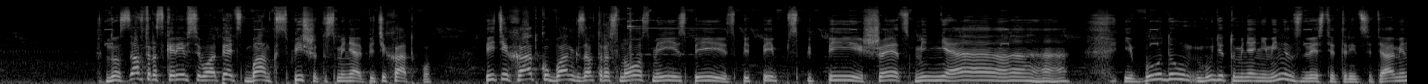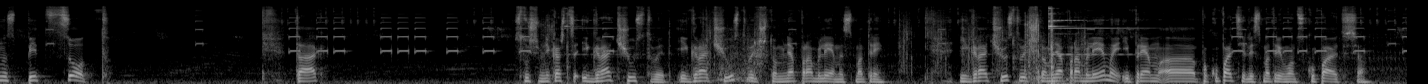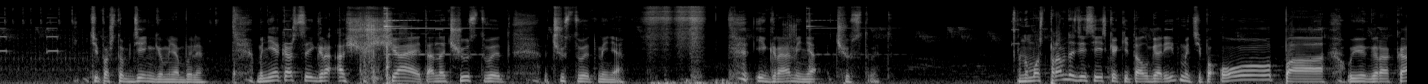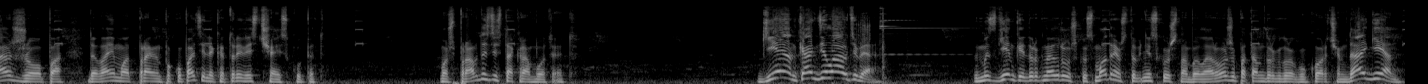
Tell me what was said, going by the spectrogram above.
Но завтра, скорее всего, опять банк спишет с меня пятихатку. Пятихатку банк завтра снова сми, спи, спи, спи, спи, пишет меня. И буду, будет у меня не минус 230, а минус 500. Так. Слушай, мне кажется, игра чувствует. Игра чувствует, что у меня проблемы, смотри. Игра чувствует, что у меня проблемы, и прям э, покупатели, смотри, вон скупают все. Типа, чтобы деньги у меня были. Мне кажется, игра ощущает, она чувствует, чувствует меня. Игра меня чувствует. Ну, может, правда здесь есть какие-то алгоритмы, типа, опа, у игрока жопа. Давай ему отправим покупателя, который весь чай скупит. Может, правда здесь так работает? Ген, как дела у тебя? Мы с Генкой друг на дружку смотрим, чтобы не скучно было. Рожи потом друг другу корчим. Да, Ген?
